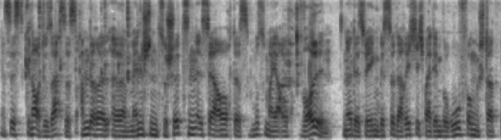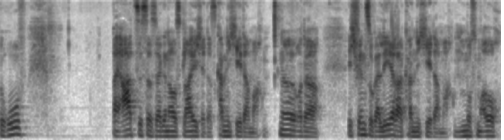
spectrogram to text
es ist genau, du sagst es, andere äh, Menschen zu schützen ist ja auch, das muss man ja auch wollen. Ne? Deswegen bist du da richtig bei den Berufungen statt Beruf. Bei Arzt ist das ja genau das Gleiche. Das kann nicht jeder machen. Ne? Oder ich finde sogar Lehrer kann nicht jeder machen. Muss man auch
